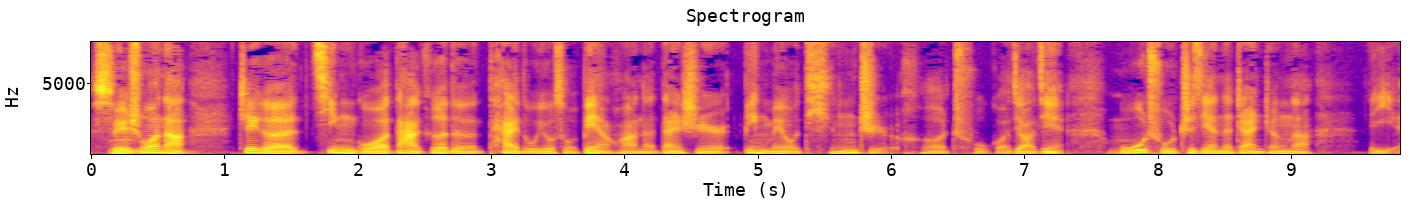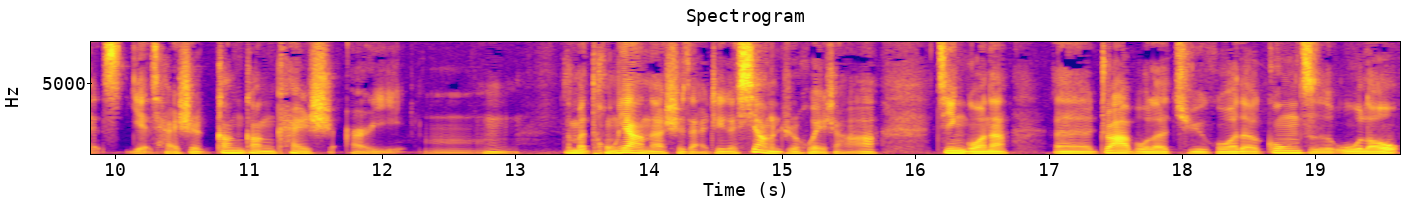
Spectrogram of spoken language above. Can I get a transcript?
虽说呢，这个晋国大哥的态度有所变化呢，但是并没有停止和楚国较劲。吴楚之间的战争呢，也也才是刚刚开始而已。嗯嗯。那么同样呢，是在这个相之会上啊，晋国呢，呃，抓捕了举国的公子兀楼，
